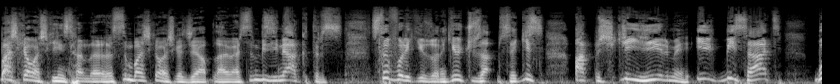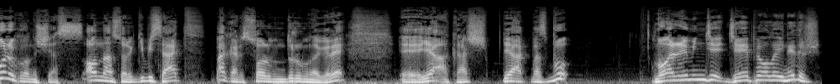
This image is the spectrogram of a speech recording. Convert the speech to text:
Başka başka insanlar arasın başka başka cevaplar versin biz yine akıtırız. 0212 368 62 20 İlk bir saat bunu konuşacağız. Ondan sonraki bir saat bakarız sorunun durumuna göre e, ya akar ya akmaz. Bu Muharrem İnce CHP olayı nedir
